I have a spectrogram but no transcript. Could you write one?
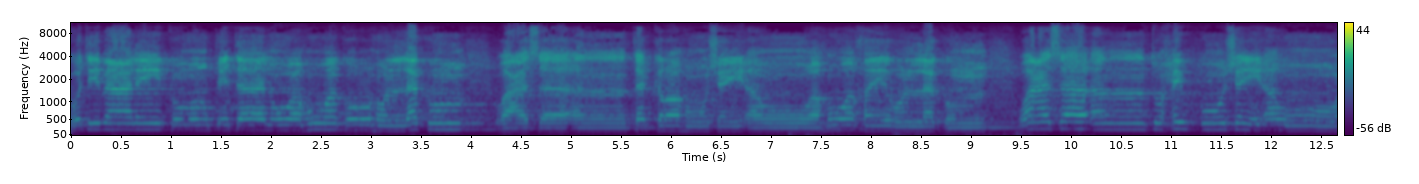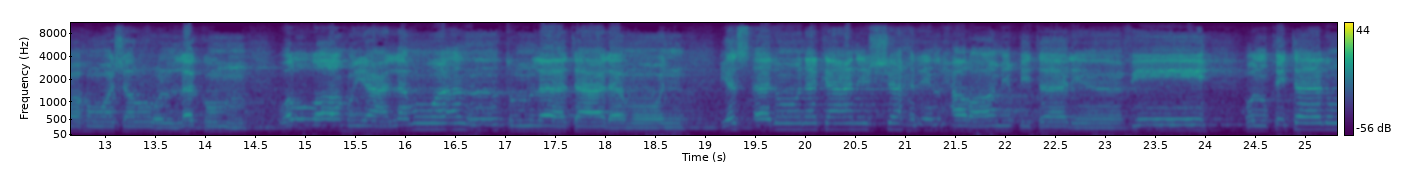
كتب عليكم القتال وهو كره لكم وعسى أن تكرهوا شيئا وهو خير لكم وعسى أن تحبوا شيئا وهو شر لكم والله يعلم وأنتم لا تعلمون يسألونك عن الشهر الحرام قتال فيه قل قتال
